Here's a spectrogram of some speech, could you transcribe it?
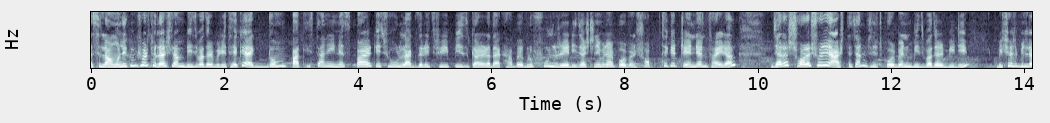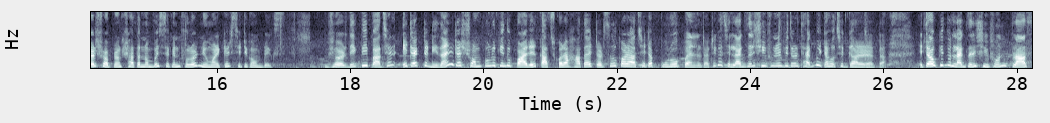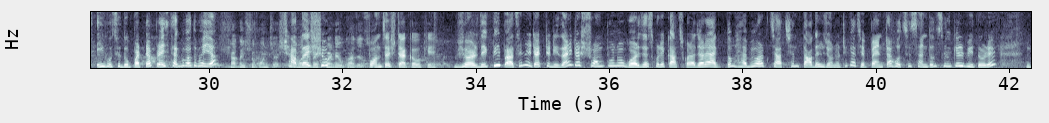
আসসালামু আলাইকুম স্যার চলে আসলাম বীজ বাজার বিড়ি থেকে। একদম পাকিস্তানি ইনস্পায়ার কিছু লাক্সারি থ্রি পিস গাড়িরা দেখাবো। এগুলো ফুল রেডি জাস্ট নেবেন আর পরবেন। সব থেকে ট্রেন্ড অ্যান্ড ভাইরাল যারা সরাসরি আসতে চান ভিজিট করবেন বীজ বাজার বিডি। বিশ্বাস বিল্ডার স্বপ্ন সাতানব্বই second floor new market city complex viewer দেখতেই পাচ্ছেন এটা একটা ডিজাইন এটা সম্পূর্ণ কিন্তু পাড়ের কাজ করা হাতায় টার্সেল করা আছে এটা পুরো প্যানেলটা ঠিক আছে? লাক্সারি শিফনের ভিতরে থাকবে এটা হচ্ছে গারারাটা এটাও কিন্তু লাক্সারি শিফন প্লাস এই হচ্ছে দোপাট্টা প্রাইস থাকবে কত ভাইয়া? সাতাইশশো পঞ্চাশ। সাতাইশশো পঞ্চাশ টাকা ওকে ভিউয়ার দেখতেই পাচ্ছেন এটা একটা ডিজাইন এটা সম্পূর্ণ গর্জাস করে কাজ করা। যারা একদম হ্যাভি ওয়ার্ক চাচ্ছেন তাদের জন্য ঠিক আছে? প্যান্টটা হচ্ছে স্যান্ডল সিল্কের ভিতরে।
